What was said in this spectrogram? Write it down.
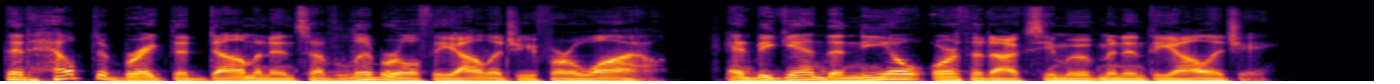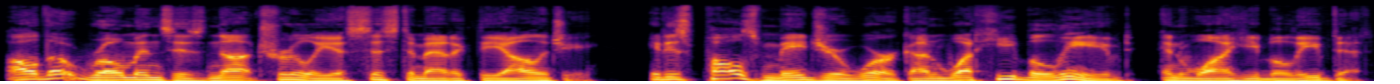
that helped to break the dominance of liberal theology for a while and began the neo orthodoxy movement in theology. Although Romans is not truly a systematic theology, it is Paul's major work on what he believed and why he believed it.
